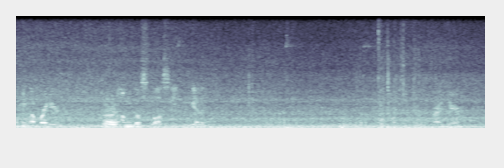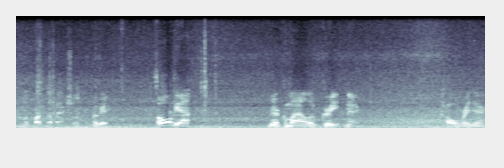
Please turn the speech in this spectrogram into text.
coming up right here. All right. I'm gonna go slow so you can get it. Right here. I'm gonna park up actually. Okay. Oh yeah. Miracle Mile of Great Neck. Oh, right there.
